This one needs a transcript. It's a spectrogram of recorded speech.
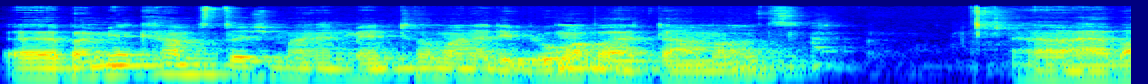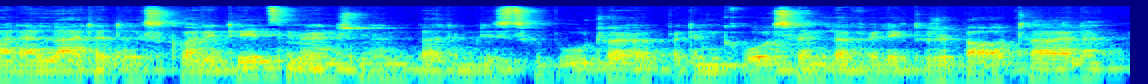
Äh, bei mir kam es durch meinen Mentor meiner Diplomarbeit damals. Äh, er war der Leiter des Qualitätsmanagements bei dem Distributor, bei dem Großhändler für elektrische Bauteile.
